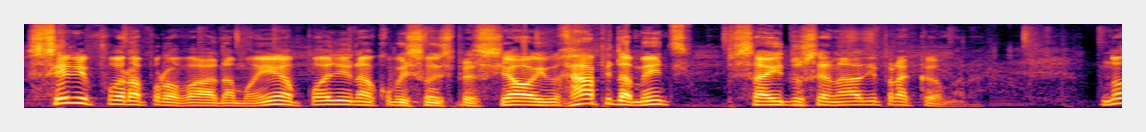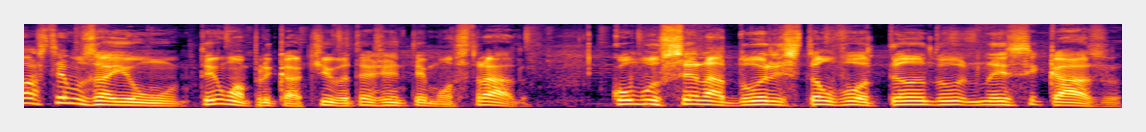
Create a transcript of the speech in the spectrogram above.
Se ele for aprovado amanhã, pode ir na comissão especial e rapidamente sair do Senado e ir para a Câmara. Nós temos aí um, tem um aplicativo, até a gente tem mostrado, como os senadores estão votando nesse caso.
